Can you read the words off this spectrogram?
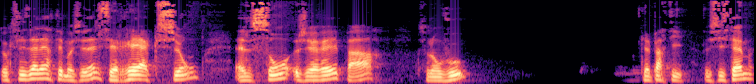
Donc ces alertes émotionnelles, ces réactions, elles sont gérées par, selon vous, quelle partie Le système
